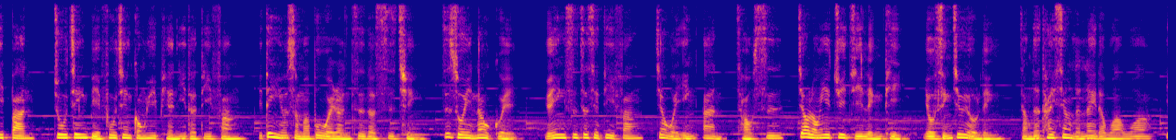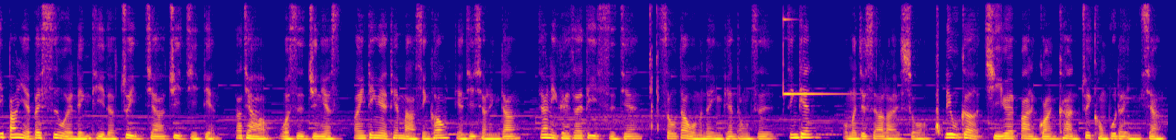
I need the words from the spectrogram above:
一般租金比附近公寓便宜的地方，一定有什么不为人知的事情。之所以闹鬼，原因是这些地方较为阴暗、潮湿，较容易聚集灵体。有形就有灵，长得太像人类的娃娃，一般也被视为灵体的最佳聚集点。大家好，我是 Genius，欢迎订阅天马行空，点击小铃铛，这样你可以在第一时间收到我们的影片通知。今天我们就是要来说六个七月半观看最恐怖的影像。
